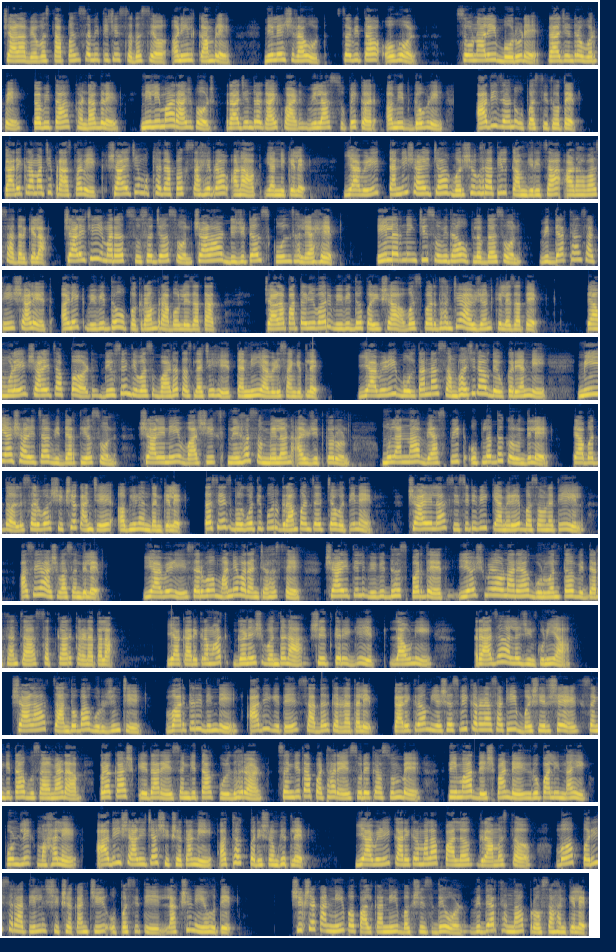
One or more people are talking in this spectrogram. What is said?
शाळा व्यवस्थापन समितीचे सदस्य अनिल कांबळे निलेश राऊत सविता ओहोळ सोनाली बोरुडे राजेंद्र वरपे कविता खंडांगळे निलिमा राजभोज राजेंद्र गायकवाड विलास सुपेकर अमित गवळी आदी जण उपस्थित होते. कार्यक्रमाचे प्रास्ताविक शाळेचे मुख्याध्यापक साहेबराव अनाप यांनी केले. यावेळी त्यांनी शाळेच्या वर्षभरातील कामगिरीचा आढावा सादर केला. शाळेची इमारत सुसज्ज असून शाळा डिजिटल स्कूल झाली आहे. ई लर्निंगची सुविधा उपलब्ध असून विद्यार्थ्यांसाठी शाळेत अनेक विविध उपक्रम राबवले जातात. शाळा पातळीवर विविध परीक्षा व स्पर्धांचे आयोजन केले जाते. त्यामुळे शाळेचा पट दिवसेंदिवस वाढत असल्याचेही त्यांनी यावेळी सांगितले. यावेळी बोलताना संभाजीराव देवकर यांनी मी या शाळेचा विद्यार्थी असून शाळेने वार्षिक स्नेह संमेलन आयोजित करून मुलांना व्यासपीठ उपलब्ध करून दिले. त्याबद्दल सर्व शिक्षकांचे अभिनंदन केले. तसेच भगवतीपूर ग्रामपंचायतच्या वतीने शाळेला सीसीटीव्ही कॅमेरे बसवण्यात येईल असे आश्वासन दिले. यावेळी सर्व मान्यवरांच्या हस्ते शाळेतील विविध स्पर्धेत यश मिळवणाऱ्या गुणवंत विद्यार्थ्यांचा सत्कार करण्यात आला. या कार्यक्रमात गणेश वंदना शेतकरी गीत लावणी राजा आलं जिंकुनिया शाळा चांदोबा गुरुजींची वारकरी दिंडी आदी गीते सादर करण्यात आली. कार्यक्रम यशस्वी करण्यासाठी बशीर शेख संगीता भुसाळ मॅडम प्रकाश केदारे संगीता कुलधरण संगीता पठारे सुरेखा सुंबे सीमा देशपांडे रुपाली नाईक पुंडलिक महाले आदी शाळेच्या शिक्षकांनी अथक परिश्रम घेतले. यावेळी कार्यक्रमाला पालक ग्रामस्थ व परिसरातील शिक्षकांची उपस्थिती लाक्षणीय होती. शिक्षकांनी व पालकांनी बक्षीस देऊन विद्यार्थ्यांना प्रोत्साहन केले.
